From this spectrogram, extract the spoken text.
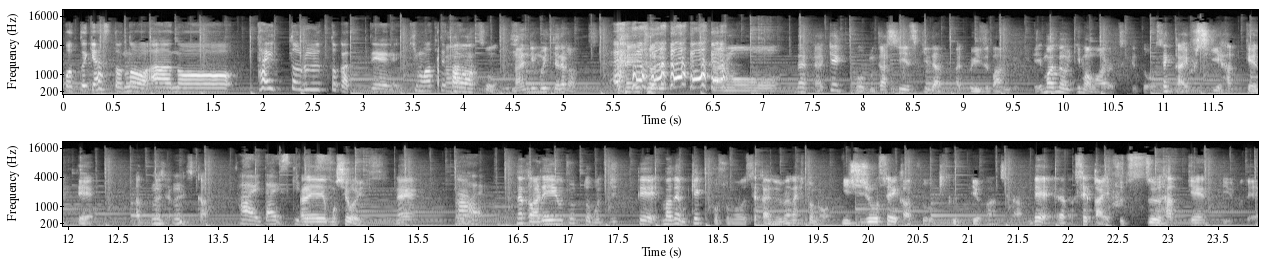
ポッドキャストのあのタイトルとかって決まってい。たんですああ、そう。何にも言ってなかったですね。あのーなんか結構昔好きだったクイズ番組で、まあ今もあるんですけど、世界不思議発見ってあったじゃないですか。はい大好きあれ面白いですよね。はい。なんかあれをちょっともじって、まあでも結構その世界のいろんな人の日常生活を聞くっていう感じなんで、なんか世界普通発見っていうので、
